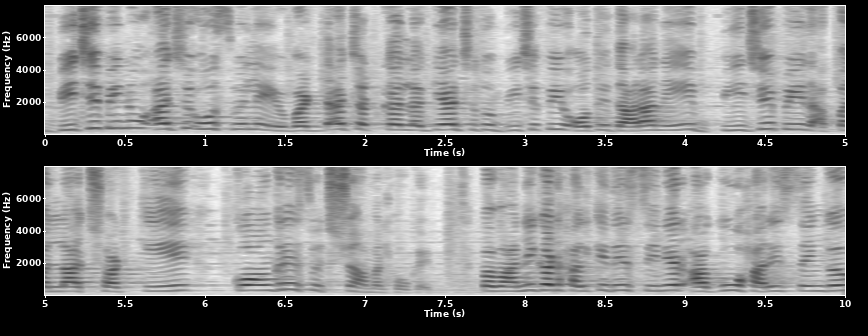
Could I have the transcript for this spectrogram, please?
ਬੀਜੇਪੀ ਨੂੰ ਅੱਜ ਉਸ ਵੇਲੇ ਵੱਡਾ ਝਟਕਾ ਲੱਗਿਆ ਜਦੋਂ ਬੀਜੇਪੀ ਅਹੁਦੇਦਾਰਾਂ ਨੇ ਬੀਜੇਪੀ ਦਾ ਪੱਲਾ ਛੱਡ ਕੇ ਕਾਂਗਰਸ ਵਿੱਚ ਸ਼ਾਮਲ ਹੋ ਗਏ। ਭਵਾਨੀਗੜ੍ਹ ਹਲਕੇ ਦੇ ਸੀਨੀਅਰ ਆਗੂ ਹਰੀ ਸਿੰਘ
